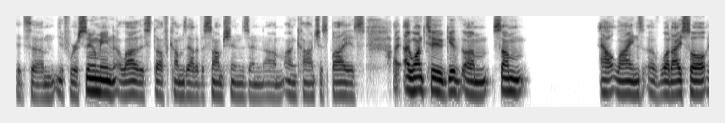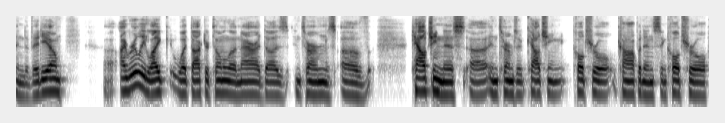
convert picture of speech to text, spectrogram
It's um, if we're assuming a lot of this stuff comes out of assumptions and um, unconscious bias. I, I, want to give um, some outlines of what I saw in the video. Uh, I really like what Dr. Tummala-Narra does in terms of couching this uh, in terms of couching cultural competence and cultural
